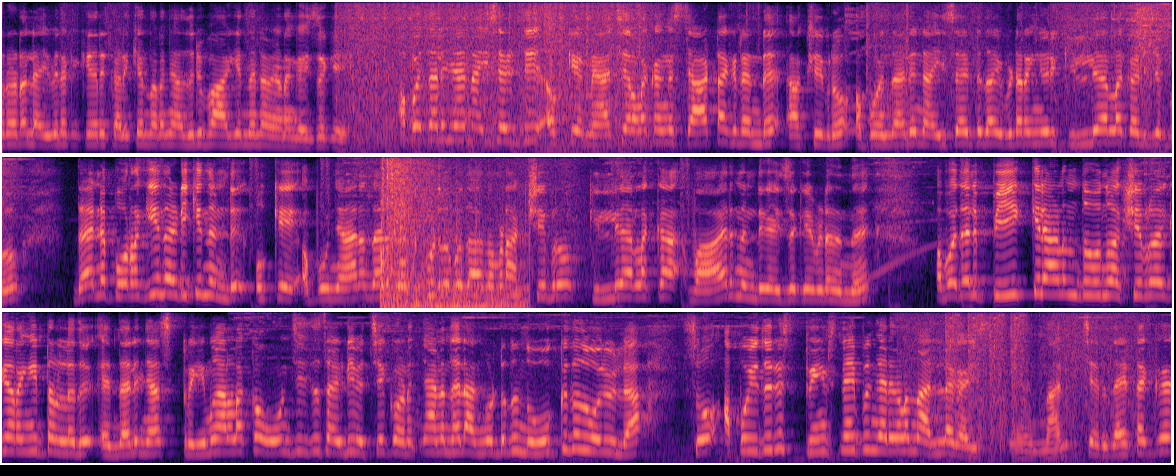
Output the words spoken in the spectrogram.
ബ്രോയുടെ ലൈവിലൊക്കെ കയറി കളിക്കാൻ പറഞ്ഞാൽ അതൊരു ഭാഗ്യം തന്നെ വേണം ഗൈസ് ഓക്കെ അപ്പോൾ എന്തായാലും ഞാൻ നൈസായിട്ട് ഓക്കെ മാച്ചുകളൊക്കെ അങ്ങ് സ്റ്റാർട്ട് ആക്കിയിട്ടുണ്ട് അക്ഷയ് ബ്രോ അപ്പോൾ എന്തായാലും നൈസായിട്ട് ഇതാ ഇവിടെ ഇറങ്ങി ഒരു കില്ലുകളൊക്കെ അടിച്ചപ്പോൾ ഇതാ എന്നെ പുറകിൽ നിന്ന് അടിക്കുന്നുണ്ട്. ഓക്കെ അപ്പോൾ ഞാൻ എന്തായാലും നോക്കി കൊടുത്തപ്പോൾ ഇതാ നമ്മുടെ അക്ഷയ് ബ്രോ കില്ലുകളൊക്കെ വാരുന്നുണ്ട് കൈസ് ഒക്കെ ഇവിടെ നിന്ന്. അപ്പോൾ എന്തായാലും പീക്കിലാണെന്ന് തോന്നുന്നു അക്ഷയ് ബ്രോ ഒക്കെ ഇറങ്ങിയിട്ടുള്ളത്. എന്തായാലും ഞാൻ സ്ട്രീം കളൊക്കെ ഓൺ ചെയ്ത് സൈഡിൽ വെച്ചേക്കുവാണ്. ഞാൻ എന്തായാലും അങ്ങോട്ടൊന്നും നോക്കുന്നത് പോലുമില്ല. സോ അപ്പോൾ ഇതൊരു സ്ട്രീം സ്നൈപ്പും കാര്യങ്ങളൊന്നും അല്ല കൈസ് എന്നാലും ചെറുതായിട്ടൊക്കെ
